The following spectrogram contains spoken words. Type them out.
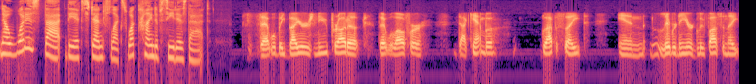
Now, what is that, the XtendFlex? What kind of seed is that? That will be Bayer's new product that will offer dicamba, glyphosate, and Liberty or glufosinate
